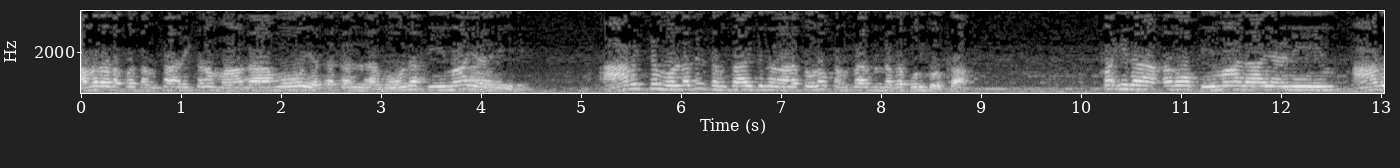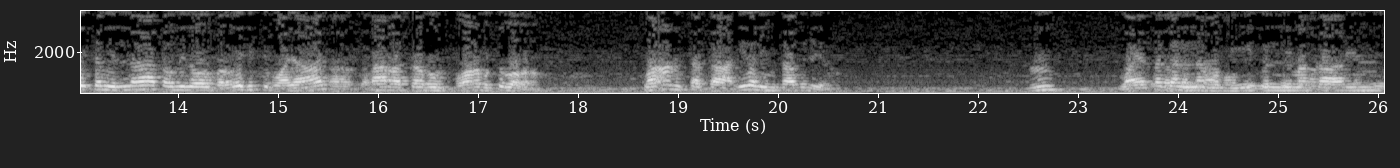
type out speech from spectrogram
അവരോടൊപ്പം സംസാരിക്കണം. മാതാമോ യഥക്കല്ലമൂന ഭീമായനീര് ആവശ്യമുള്ളതിൽ സംസാരിക്കുന്ന കാലത്തോളം സംസാരത്തിനൊക്കെ കൂടി കൊടുക്കാം. അപ്പൊ ഇതാകതോ ഭീമാലായനീയും ആവശ്യമില്ലാത്ത ഒന്നിനോട് പ്രവേശിച്ചു പോയാൽ തറക്കതും ഓറ വിട്ടുപോകണം. വാണിത്തക്ക ഇവൻ ഇൻസാഫ് ചെയ്യണം. വയത്തക്കല്ലി മക്കാലിൻ.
